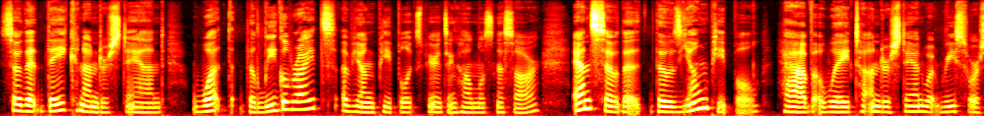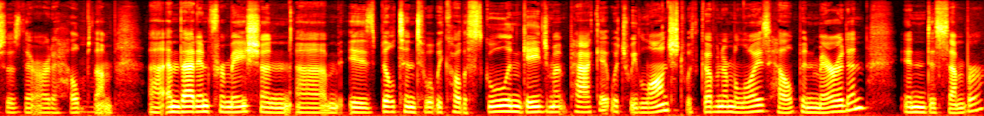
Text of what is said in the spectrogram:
so that they can understand what the legal rights of young people experiencing homelessness are, and so that those young people have a way to understand what resources there are to help them. Uh, and that information um, is built into what we call the School Engagement Packet, which we launched with Governor Malloy's help in Meriden in December.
